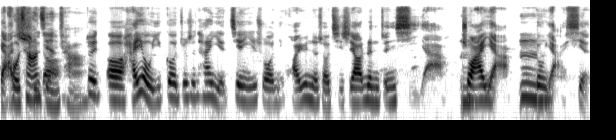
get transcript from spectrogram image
牙口腔检查。对，呃，还有一个就是他也建议说，你怀孕的时候其实要认真洗牙、刷牙，用牙线。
